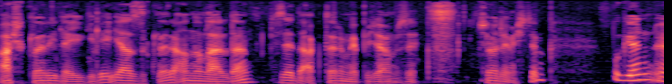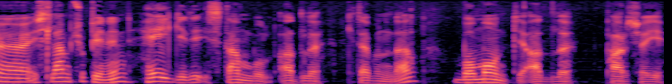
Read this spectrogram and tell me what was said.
aşklarıyla ilgili yazdıkları anılardan size de aktarım yapacağımızı söylemiştim. Bugün e, İslam Çupi'nin Hey Gidi İstanbul adlı kitabından Bomonti adlı parçayı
